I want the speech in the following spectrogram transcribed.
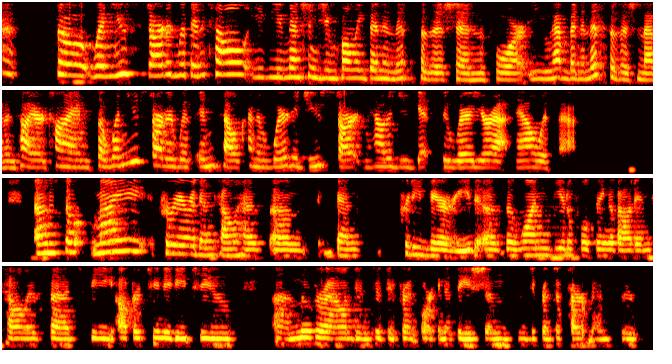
so when you started with Intel, you, you, mentioned you've only been in this position for you haven't been in this position that entire time. So when you started with Intel, kind of where did you start and how did you get to where you're at now with that? Um, so my career at Intel has um, been pretty varied. Uh, the one beautiful thing about Intel is that the opportunity to um, move around into different organizations and different departments is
